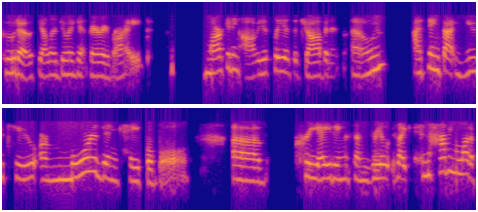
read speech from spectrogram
kudos, y'all are doing it very right. Marketing obviously is a job in its own. I think that you two are more than capable of creating some real like and having a lot of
